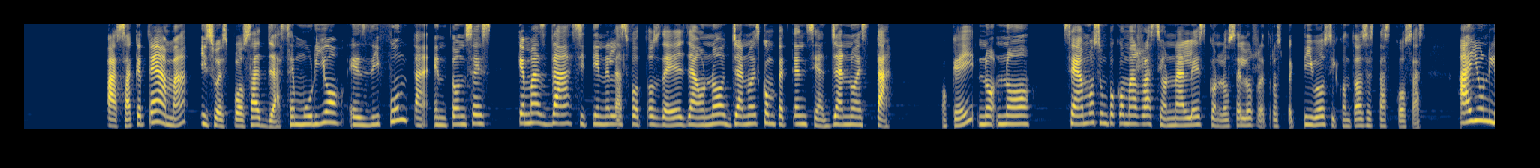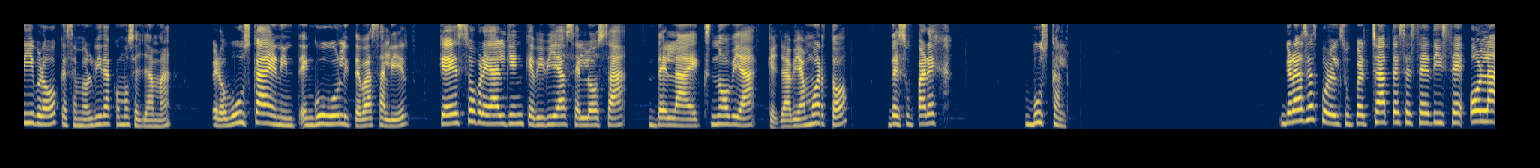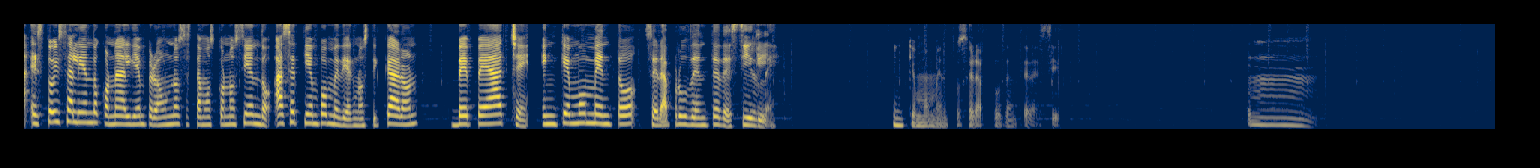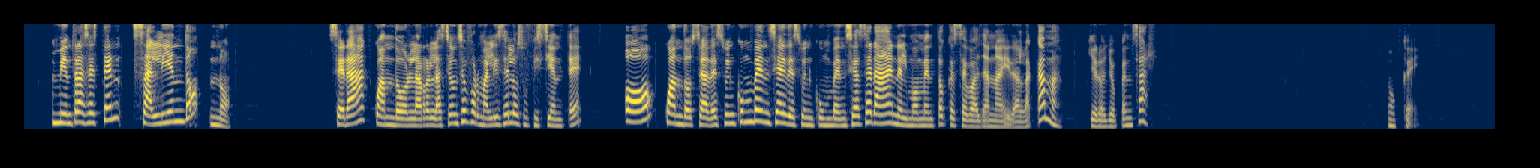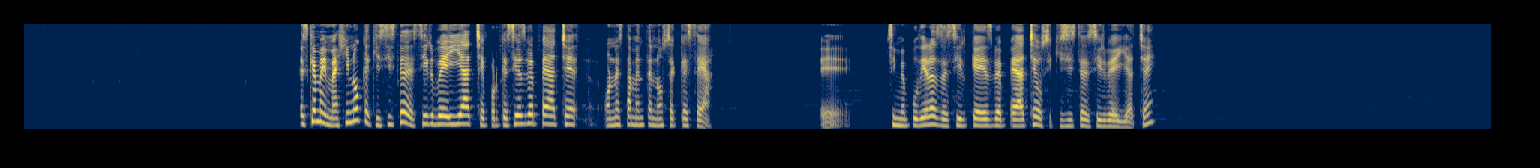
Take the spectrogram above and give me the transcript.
Pasa que te ama y su esposa ya se murió, es difunta. Entonces, ¿qué más da si tiene las fotos de ella o no? Ya no es competencia, ya no está. ¿Ok? No, no, seamos un poco más racionales con los celos retrospectivos y con todas estas cosas. Hay un libro que se me olvida cómo se llama, pero busca en, en Google y te va a salir, que es sobre alguien que vivía celosa de la exnovia que ya había muerto de su pareja. Búscalo. Gracias por el super chat. SC dice: Hola, estoy saliendo con alguien, pero aún nos estamos conociendo. Hace tiempo me diagnosticaron BPH. ¿En qué momento será prudente decirle? ¿En qué momento será prudente decirle? Mm. Mientras estén saliendo, no. Será cuando la relación se formalice lo suficiente o cuando sea de su incumbencia y de su incumbencia será en el momento que se vayan a ir a la cama, quiero yo pensar. Ok. Es que me imagino que quisiste decir VIH, porque si es VPH, honestamente no sé qué sea. Eh, si me pudieras decir qué es VPH o si quisiste decir VIH.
